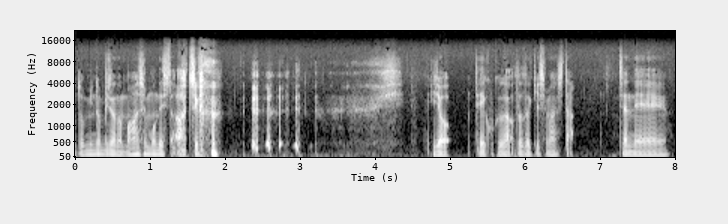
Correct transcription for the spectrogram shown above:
ドミノピザの回しもんでした。あ、違う 以上、帝国がお届けしました。じゃあねー。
